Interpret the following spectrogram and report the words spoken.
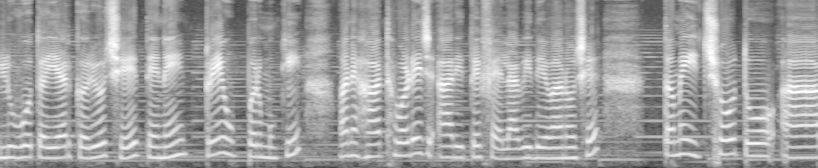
લુવો તૈયાર કર્યો છે, તેને ટ્રે ઉપર મૂકી અને હાથ વડે જ આ રીતે ફેલાવી દેવાનો છે. તમે ઈચ્છો તો આ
